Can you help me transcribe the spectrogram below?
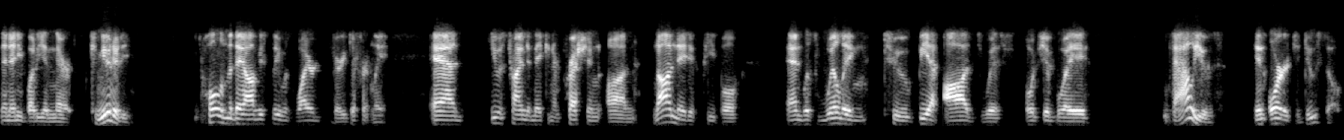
than anybody in their community. Hole of the Day obviously was wired very differently. And he was trying to make an impression on non native people and was willing to be at odds with Ojibwe values in order to do so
